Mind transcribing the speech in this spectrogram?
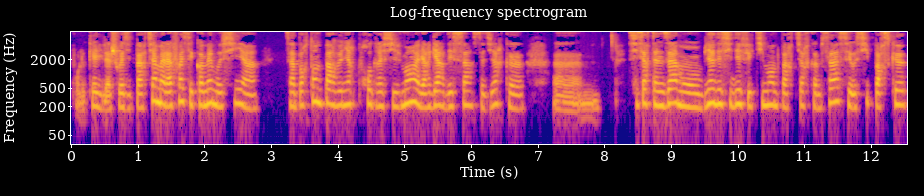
pour lequel il a choisi de partir, mais à la fois c'est quand même aussi un, c'est important de parvenir progressivement à les regarder ça, c'est-à-dire que euh, si certaines âmes ont bien décidé effectivement de partir comme ça, c'est aussi parce que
